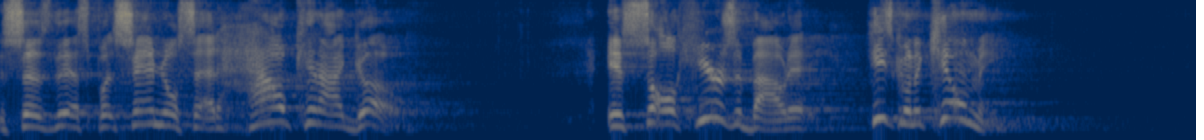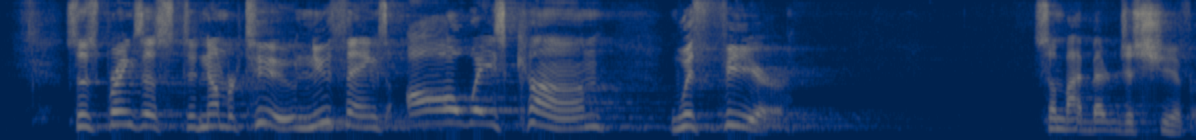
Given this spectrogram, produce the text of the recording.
says this But Samuel said, How can I go? If Saul hears about it, he's going to kill me. So this brings us to number two new things always come with fear. Somebody better just shiver.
